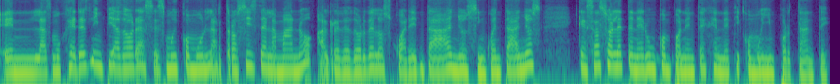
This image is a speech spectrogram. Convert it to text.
en las mujeres limpiadoras es muy común la artrosis de la mano alrededor de los 40 años, 50 años, que esa suele tener un componente genético muy importante.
